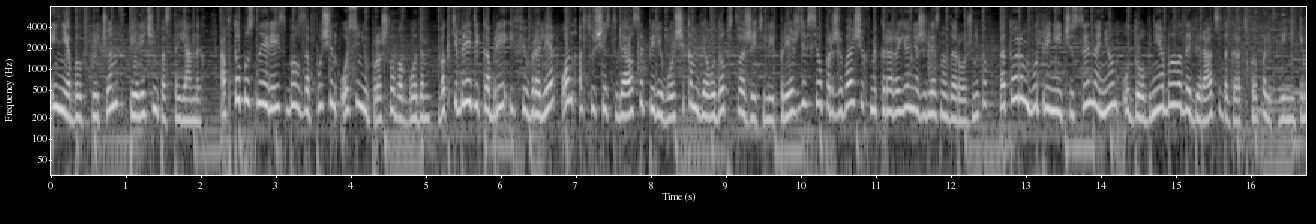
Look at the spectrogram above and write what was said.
и не был включен в перечень постоянных. Автобусный рейс был запущен осенью прошлого года. В октябре, декабре и феврале он осуществлялся перевозчиком для удобства жителей, прежде всего проживающих в микрорайоне железнодорожников, которым в утренние часы на нем удобнее было добираться до городской поликлиники,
